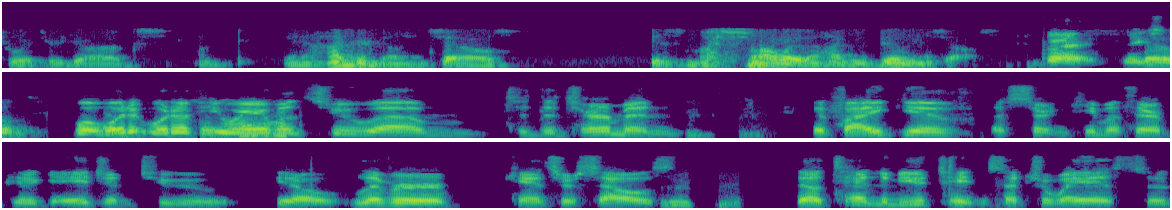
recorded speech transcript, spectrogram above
two or three drugs in 100 million cells is much smaller than 100 billion cells. Right. So, well, what, what if you were able to um, to determine if I give a certain chemotherapeutic agent to you know liver cancer cells, mm-hmm. they'll tend to mutate in such a way as to,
